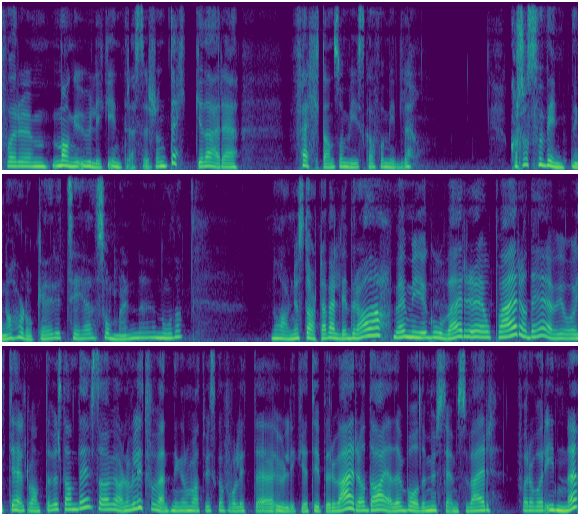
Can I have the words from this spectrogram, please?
for, mange ulike interesser som dekker det herre feltene som vi skal formidle. Hva slags forventninger har dere til sommeren eh, nå, da? Nå har den jo starta veldig bra, da, med mye godvær eh, oppå her. Og det er vi jo ikke helt vant til bestandig, så vi har litt forventninger om at vi skal få litt uh, ulike typer vær. Og da er det både museumsvær for å være inne,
